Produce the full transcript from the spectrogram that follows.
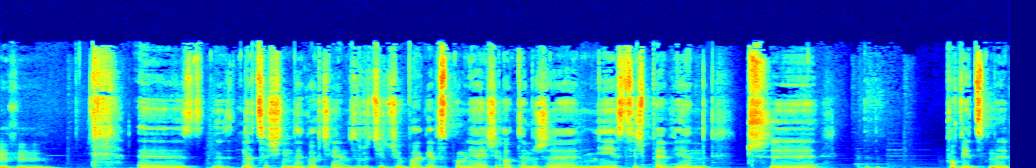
Mhm. E, na coś innego chciałem zwrócić uwagę. Wspomniałeś o tym, że nie jesteś pewien, czy powiedzmy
